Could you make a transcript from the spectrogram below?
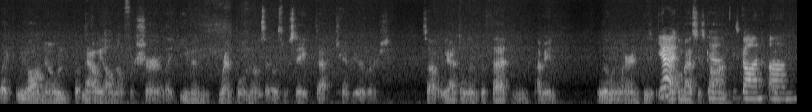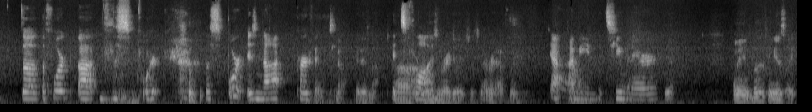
like, we've all known, but now we all know for sure. Like, even Red Bull knows that it was a mistake that can't be reversed. So we have to live with that, and I mean, we live and learn. He's, Yeah. Michael Masi's Yeah, gone. he's gone. Um, the the floor, uh, the sport, the sport is not perfect. no, it is not. It's uh, flawed. Rules and regulations never have been. Yeah, I Um, mean it's human error. Yeah, I mean, but the thing is, like,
